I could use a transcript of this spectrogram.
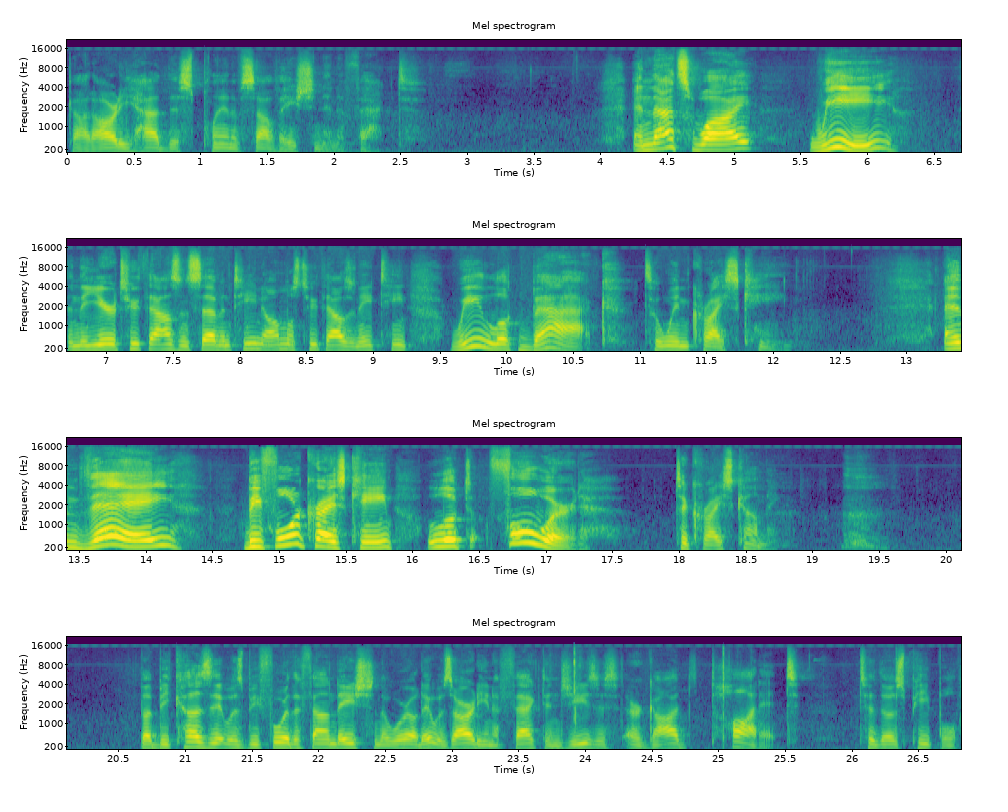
God already had this plan of salvation in effect. And that's why we, in the year 2017, almost 2018, we look back to when Christ came. And they, before Christ came, looked forward to Christ coming. But because it was before the foundation of the world, it was already in effect, and Jesus or God taught it to those people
